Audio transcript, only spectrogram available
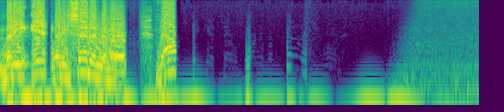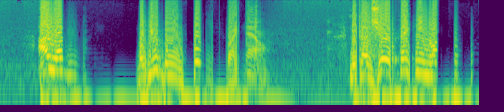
But he, but he said unto her, Thou I love you, but you're being foolish right now. Because you're thinking like the world.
